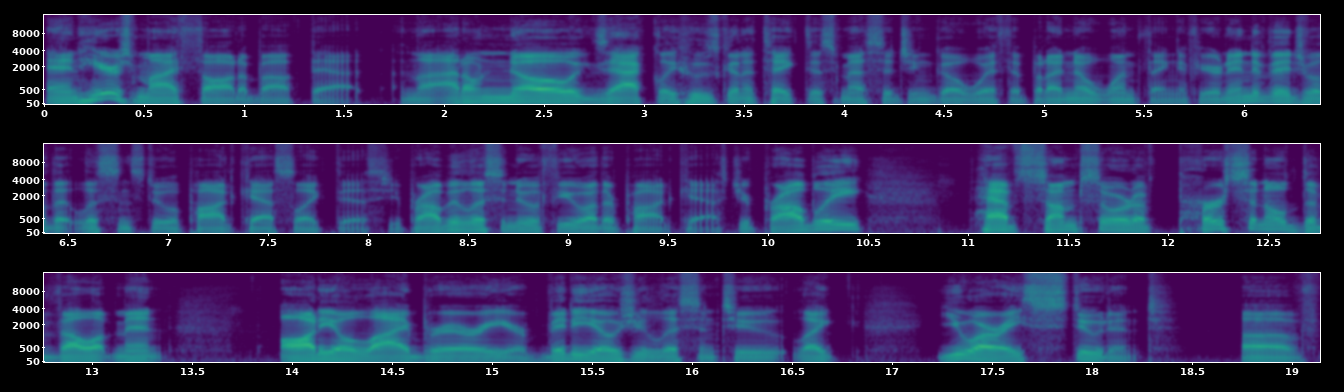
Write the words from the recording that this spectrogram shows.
And here's my thought about that. I don't know exactly who's going to take this message and go with it, but I know one thing. If you're an individual that listens to a podcast like this, you probably listen to a few other podcasts. You probably have some sort of personal development audio library or videos you listen to. Like you are a student of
